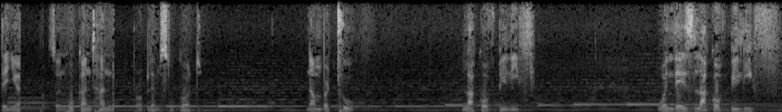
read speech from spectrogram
then you're a person who can't handle problems to God. Number two, lack of belief when there is lack of belief,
